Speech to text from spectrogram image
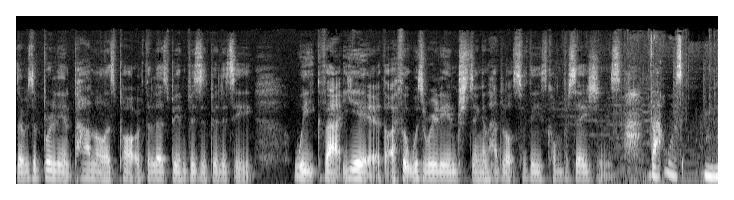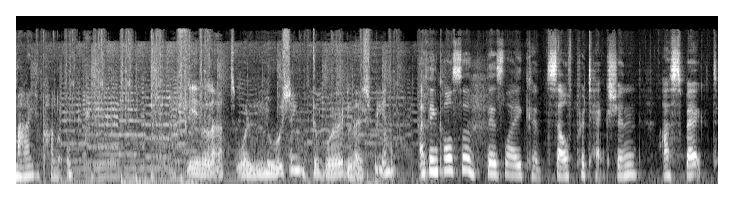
There was a brilliant panel as part of the Lesbian Visibility Week that year that I thought was really interesting and had lots of these conversations. That was my panel. I feel that we're losing the word lesbian. I think also there's like a self protection aspect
